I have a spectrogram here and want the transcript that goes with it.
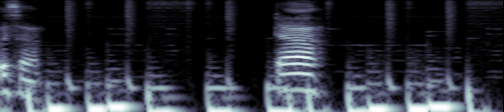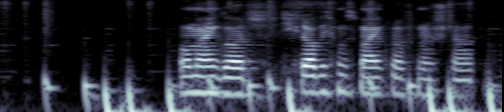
Ist er? Da! Oh mein Gott, ich glaube, ich muss Minecraft neu starten.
